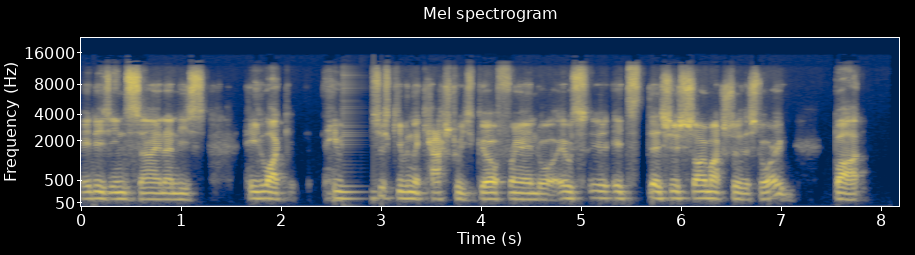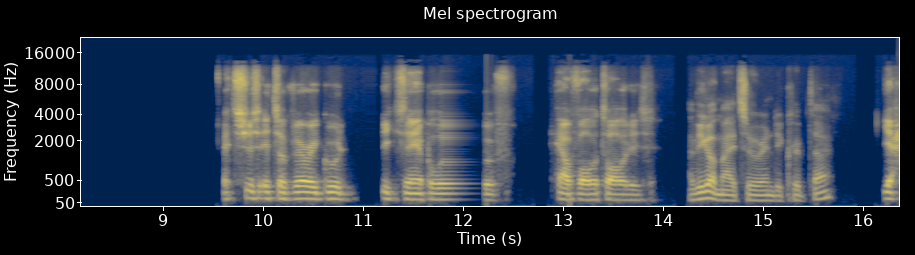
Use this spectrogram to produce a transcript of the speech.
It is insane, and he's he like he was just giving the cash to his girlfriend, or it was it- it's there's just so much to the story, but it's just it's a very good example of how volatile it is. Have you got mates who are into crypto? Yeah.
